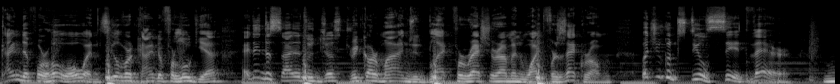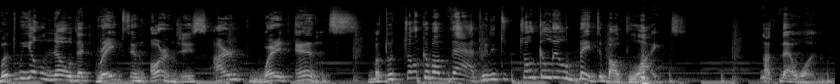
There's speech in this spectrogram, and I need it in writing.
kinda for Ho-Oh and silver kinda for Lugia, and they decided to just trick our minds with black for Reshiram and white for Zekrom, but you could still see it there. But we all know that grapes and oranges aren't where it ends. But to talk about that, we need to talk a little bit about light. Not that one.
